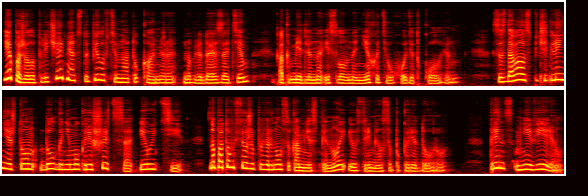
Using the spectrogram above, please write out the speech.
Я пожала плечами и отступила в темноту камеры, наблюдая за тем, как медленно и словно нехотя уходит Колвин. Создавалось впечатление, что он долго не мог решиться и уйти, но потом все же повернулся ко мне спиной и устремился по коридору. Принц мне верил,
